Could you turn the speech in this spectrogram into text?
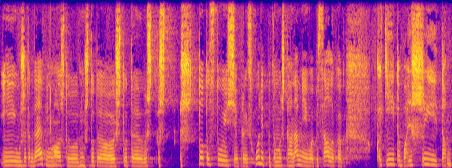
и уже тогда я понимала, что ну, что-то что-то что-то стоящее происходит, потому что она мне его описала как какие-то большие там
